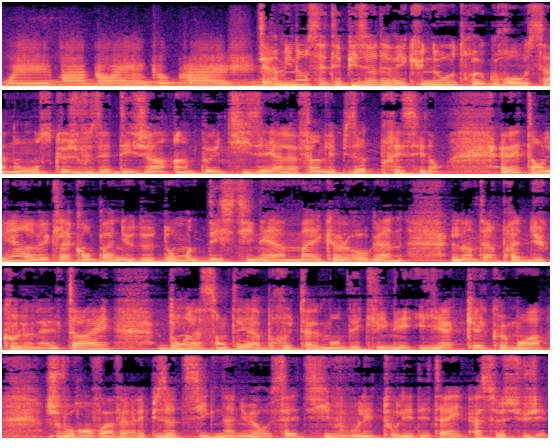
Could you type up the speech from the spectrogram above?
We are going to crash. Terminons cet épisode avec une autre grosse annonce que je vous ai déjà un peu teasée à la fin de l'épisode précédent. Elle est en lien avec la campagne de dons destinée à Michael Hogan, l'interprète du colonel Ty, dont la santé a brutalement décliné il y a quelques mois. Je vous renvoie vers l'épisode Signa numéro 7 si vous voulez tous les détails à ce sujet.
